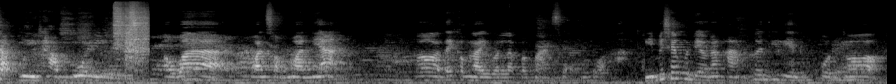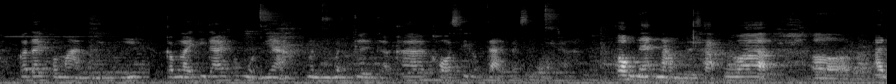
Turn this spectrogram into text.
จับมือทำด้วยเลย เอาว่าวันสองวันเนี้ยก็ได้กำไรวันละประมาณแสนกว่า นี่ไม่ใช่คนเดียวนะคะ เพื่อนที่เรียนทุกคนก็ ก็ได้ประมาณนี้กำไรที่ได้ทั้งหมดเนี่ยมันมันเกินกับค่าคอร์สที่เราจ่ายไปสิค่ะต้องแนะนำเลยค่ะเพราะว่าอัน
